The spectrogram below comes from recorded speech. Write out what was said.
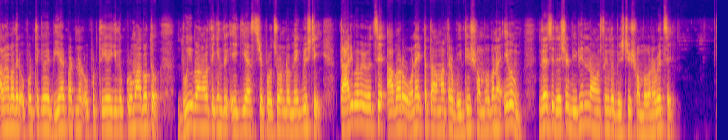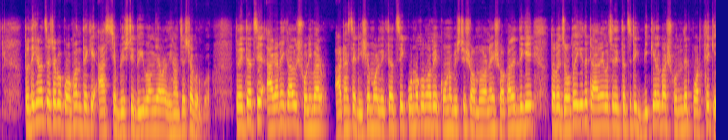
আলাহাবাদের ওপর থেকে হয়ে বিহার পাটনার ওপর থেকে হয়ে কিন্তু ক্রমাগত দুই বাংলাতে কিন্তু এগিয়ে আসছে প্রচণ্ড মেঘ বৃষ্টি। তারইভাবে রয়েছে আবারও অনেকটা তাপমাত্রা বৃদ্ধির সম্ভাবনা এবং দেখা যাচ্ছে দেশের বিভিন্ন অংশে কিন্তু বৃষ্টির সম্ভাবনা রয়েছে। তো দেখানোর চেষ্টা করব, কখন থেকে আসছে বৃষ্টি, দুই বঙ্গে আমরা দেখানোর চেষ্টা করব। তো দেখতে পাচ্ছি আগামীকাল শনিবার আঠাশে ডিসেম্বর দেখতে পাচ্ছি। কোনো রকমভাবে কোনো বৃষ্টির সম্ভাবনা নেই। সকালের দিকে, তবে যতই কিন্তু টাইমে করছে দেখতে পাচ্ছি ঠিক বিকেল বা সন্ধ্যের পর থেকে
